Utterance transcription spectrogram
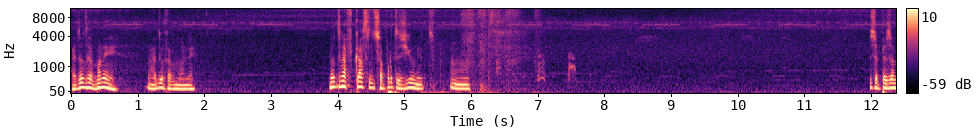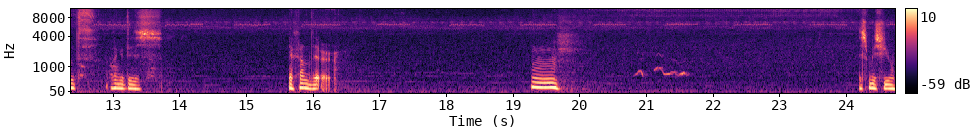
I don't have money. I do have money. Not enough castle to support this unit. Hmm. It's a peasant. I think it is. The hunter. Hmm. Dismiss you.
